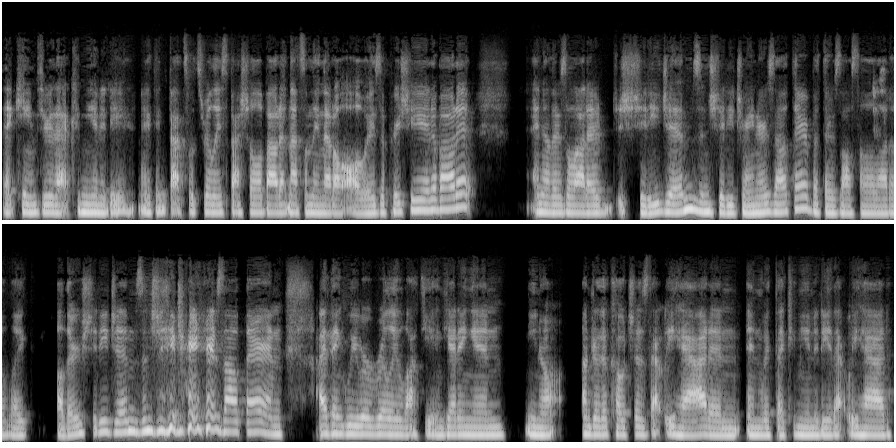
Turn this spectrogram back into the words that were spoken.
that came through that community. And i think that's what's really special about it and that's something that i'll always appreciate about it. I know there's a lot of shitty gyms and shitty trainers out there but there's also a lot of like other shitty gyms and shitty trainers out there. And i think we were really lucky in getting in you know under the coaches that we had and and with the community that we had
